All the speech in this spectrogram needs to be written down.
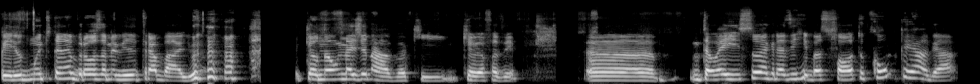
período muito tenebroso da minha vida de trabalho, que eu não imaginava que, que eu ia fazer. Uh, então é isso, é Grazi Ribas Foto com PH.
